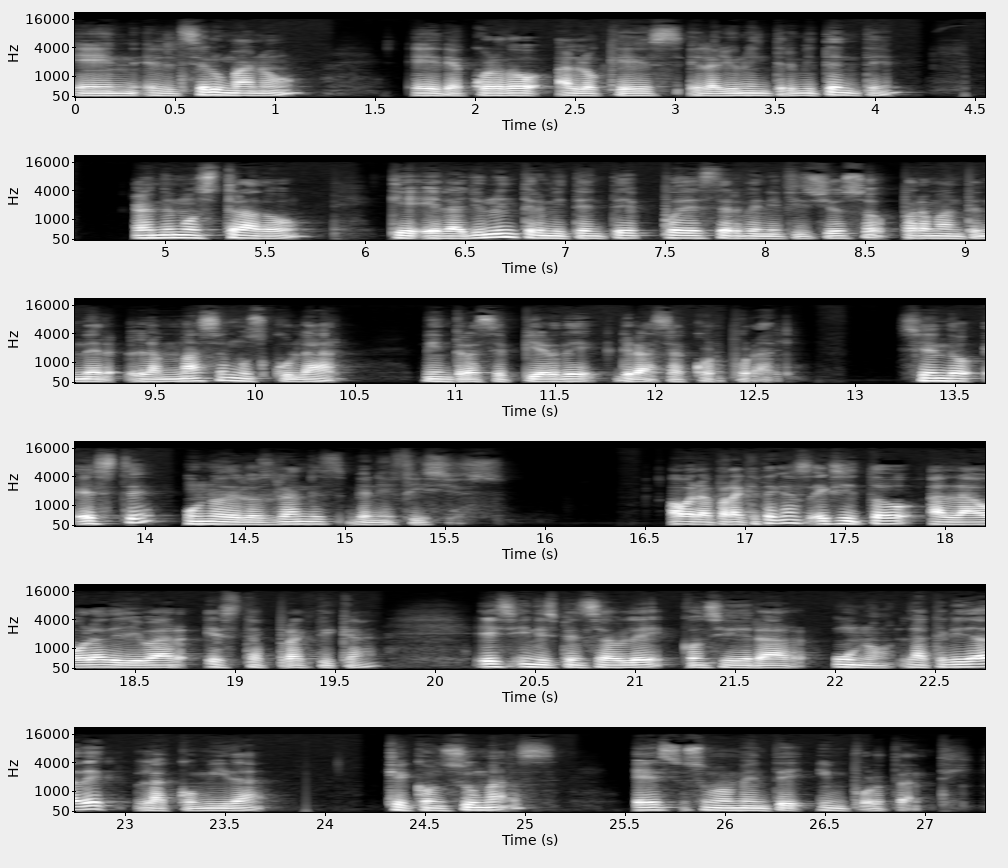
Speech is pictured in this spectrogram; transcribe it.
el ser humano, eh, de acuerdo a lo que es el ayuno intermitente, han demostrado que el ayuno intermitente puede ser beneficioso para mantener la masa muscular mientras se pierde grasa corporal, siendo este uno de los grandes beneficios. Ahora, para que tengas éxito a la hora de llevar esta práctica, es indispensable considerar, uno, la calidad de la comida que consumas es sumamente importante.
